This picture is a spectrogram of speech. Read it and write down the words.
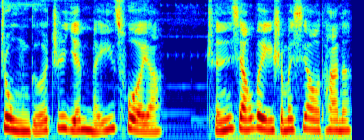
仲德之言没错呀，丞相为什么笑他呢？”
